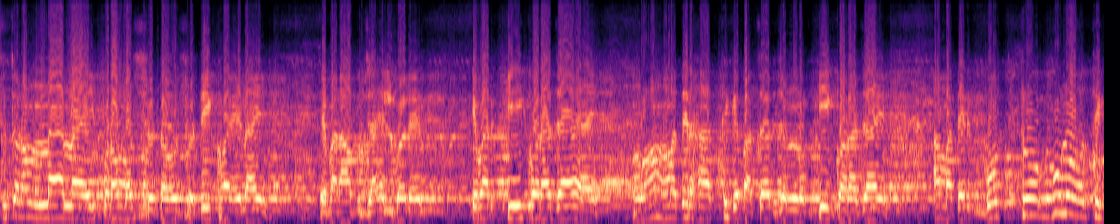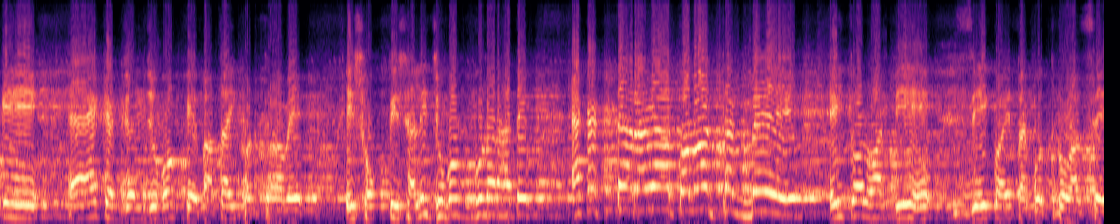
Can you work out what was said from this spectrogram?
সুতরাং, না নাই পরামর্শটাও সঠিক হয় নাই। এবার আবু জাহেল বলেন এবার কি করা যায়? মোহাম্মদের হাত থেকে বাঁচার জন্য কি করা যায়? আমাদের গোত্রগুলো থেকে এক একজন যুবককে বাছাই করতে হবে। এই শক্তিশালী যুবকগুলোর হাতে এক একটা রাঙা তলোয়ার থাকবে। এই তলোয়ার দিয়ে যে কয়টা গোত্র আছে,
